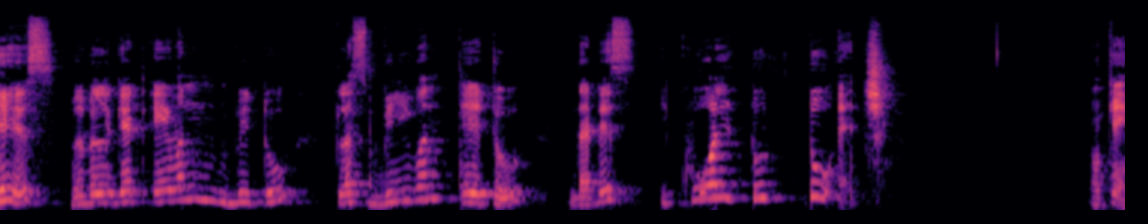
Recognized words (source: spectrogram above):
this we will get a1 b2 plus b1 a2 that is equal to 2h okay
